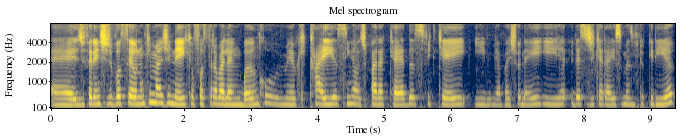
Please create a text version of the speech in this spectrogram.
É, diferente de você, eu nunca imaginei que eu fosse trabalhar em banco. Meio que caí assim, ó, de paraquedas. Fiquei e me apaixonei e, decidi que era isso mesmo que eu queria,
